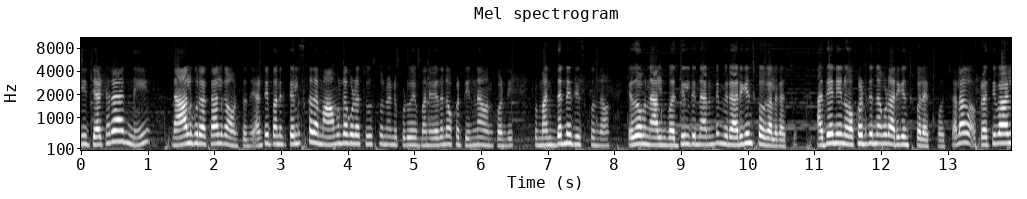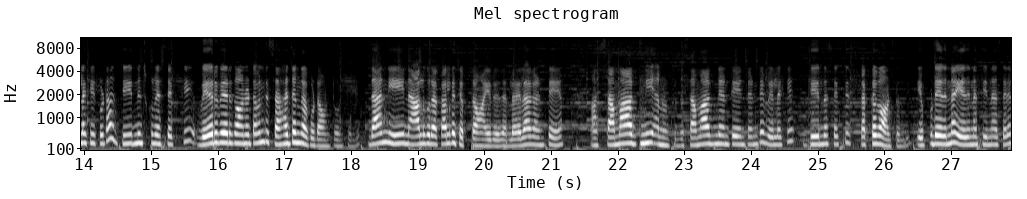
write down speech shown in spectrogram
ఈ జఠరాగ్ని నాలుగు రకాలుగా ఉంటుంది. అంటే మనకి తెలుసు కదా మామూలుగా కూడా చూస్తుండండి. ఇప్పుడు మనం ఏదైనా ఒకటి తిన్నాం అనుకోండి ఇప్పుడు మన ఇద్దరినే తీసుకుందాం. ఏదో ఒక నాలుగు బజ్జీలు తిన్నారంటే మీరు అరిగించుకోగలగచ్చు. అదే నేను ఒకటి తిన్నా కూడా అరిగించుకోలేకపోవచ్చు. అలా ప్రతి వాళ్ళకి కూడా జీర్ణించుకునే శక్తి వేరువేరుగా ఉండటం అనేది సహజంగా కూడా ఉంటూ ఉంటుంది. దాన్ని నాలుగు రకాలుగా చెప్తాం ఆయుర్వేదంలో. ఎలాగంటే సమాగ్ని అని ఉంటుంది. సమాగ్ని అంటే ఏంటంటే వీళ్ళకి జీర్ణశక్తి చక్కగా ఉంటుంది. ఎప్పుడు ఏదైనా ఏదైనా తిన్నా సరే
